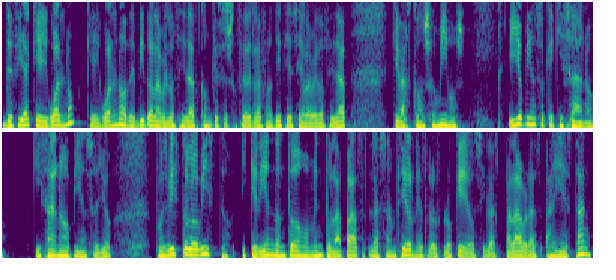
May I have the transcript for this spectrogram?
decía que igual no, que igual no, debido a la velocidad con que se suceden las noticias y a la velocidad que las consumimos. Y yo pienso que quizá no, Quizá no, pienso yo. Pues visto lo visto y queriendo en todo momento la paz, las sanciones, los bloqueos y las palabras ahí están.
